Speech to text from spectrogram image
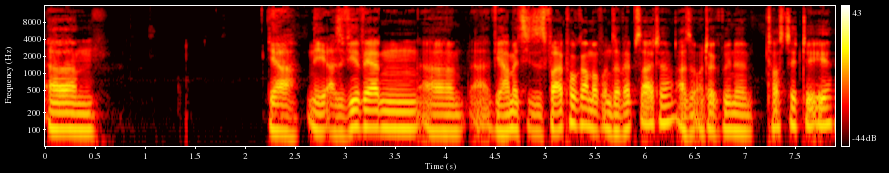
Ähm, ja, nee, also wir werden, äh, wir haben jetzt dieses Wahlprogramm auf unserer Webseite, also unter grüne-tosted.de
